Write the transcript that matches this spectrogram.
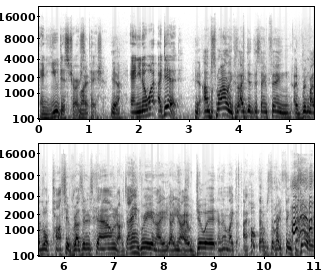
and you discharge Right. the patient. Yeah. And you know what? I did. Yeah, I'm smiling because I did the same thing. I bring my little posse of residents down. And I was angry, and I, I, you know, I would do it, and then I'm like, I hope that was the right thing to do.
